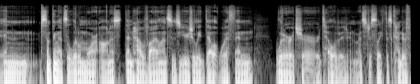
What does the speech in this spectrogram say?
in something that's a little more honest than how violence is usually dealt with in literature or television, where it's just like this kind of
